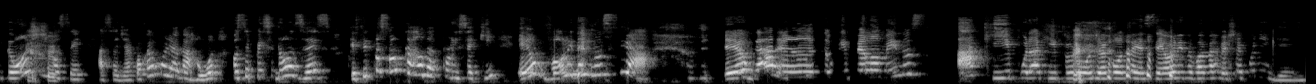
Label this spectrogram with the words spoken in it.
Então, antes de você assediar qualquer mulher na rua, você pense duas vezes, porque se passar um carro da polícia aqui, eu vou lhe denunciar. Eu garanto que pelo menos aqui, por aqui, por onde aconteceu, ele não vai mais mexer com ninguém.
